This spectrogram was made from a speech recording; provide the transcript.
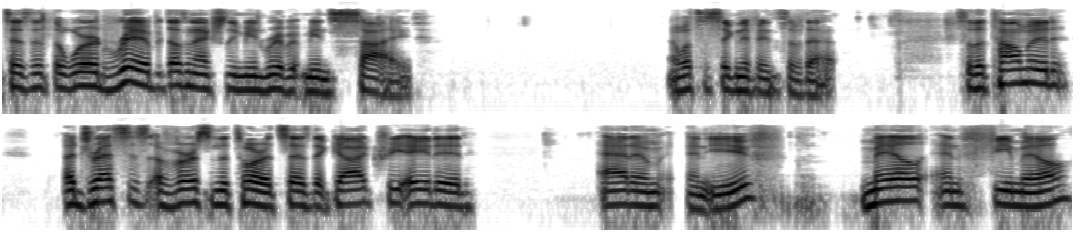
It says that the word rib doesn't actually mean rib, it means side. And what's the significance of that? So the Talmud addresses a verse in the Torah. It says that God created Adam and Eve, male and female.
